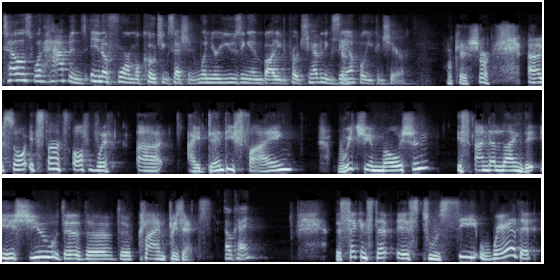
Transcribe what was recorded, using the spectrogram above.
tell us what happens in a formal coaching session when you're using an embodied approach? Do you have an example okay. you can share? Okay, sure. Uh, so it starts off with uh, identifying which emotion is underlying the issue the, the, the client presents. Okay. The second step is to see where that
